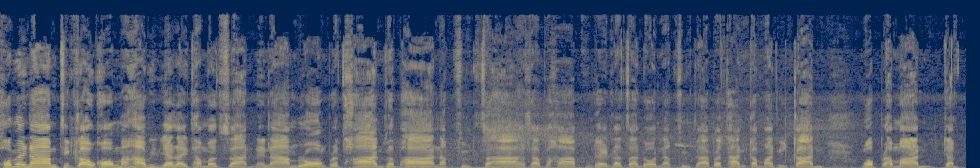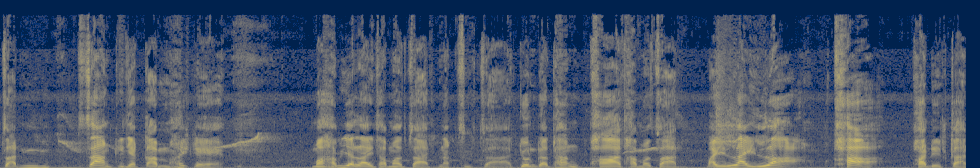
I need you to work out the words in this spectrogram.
ผมในนามสิทธิ์เก่าของมหาวิทยาลัยธรรมศาสตร์ ในนามรองประธานสภานักศึกษา สภาผู้แทนราษฎรนักศึกษาประธานกรรมธิการงบประมาณจัดสรรสร้างกิจกรรมให้แก่ มหาวิทยาลัยธรรมศาสตร์นักศึกษา จนกระทั่งพาธรรมศาสตร์ไปไล่ล่าฆ่าพาเผด็จการ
